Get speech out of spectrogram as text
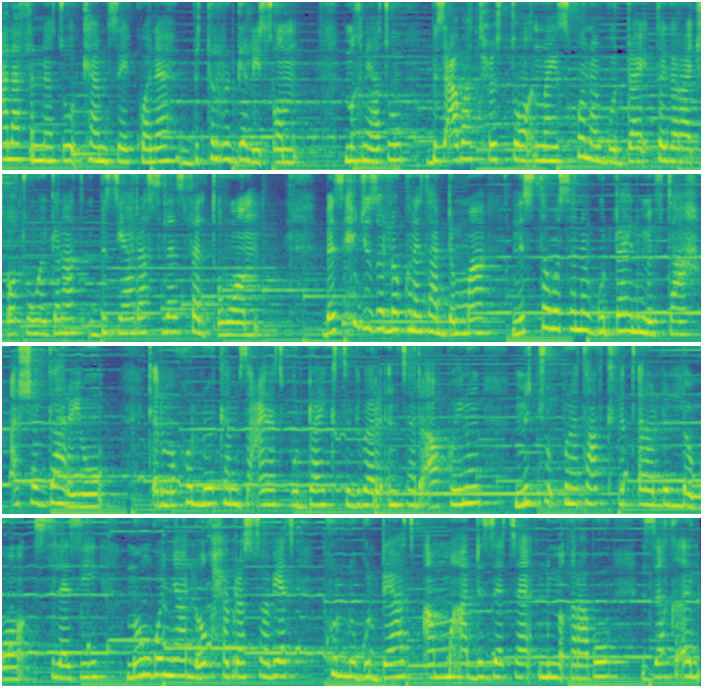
ሓላፍነቱ ከም ዘይኮነ ብትሪ ገሊጹ ምክንያቱ ብዛዕባ ትሕዝቶ ናይ ዝኾነ ጉዳይ ተገራጮቱ ወገናት ብዝያዳ ስለ ዝፈልጥዎም በዚ ሕጂ ዘሎ ኩነታት ድማ ንዝተወሰነ ጉዳይ ንምፍታሕ ኣሸጋሪ እዩ። ቅድሚ ኩሉ ከምዚ ዓይነት ጉዳይ ክትግበር እንተ ደኣ ኮይኑ ምቹእ ኩነታት ክፍጠረሉ ኣለዎ። ስለዚ መንጎኛ ልኡኽ ሕብረት ሶቪየት ኩሉ ጉዳያት ኣብ መኣዲ ዘተ ንምቕራቡ ዘኽእል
